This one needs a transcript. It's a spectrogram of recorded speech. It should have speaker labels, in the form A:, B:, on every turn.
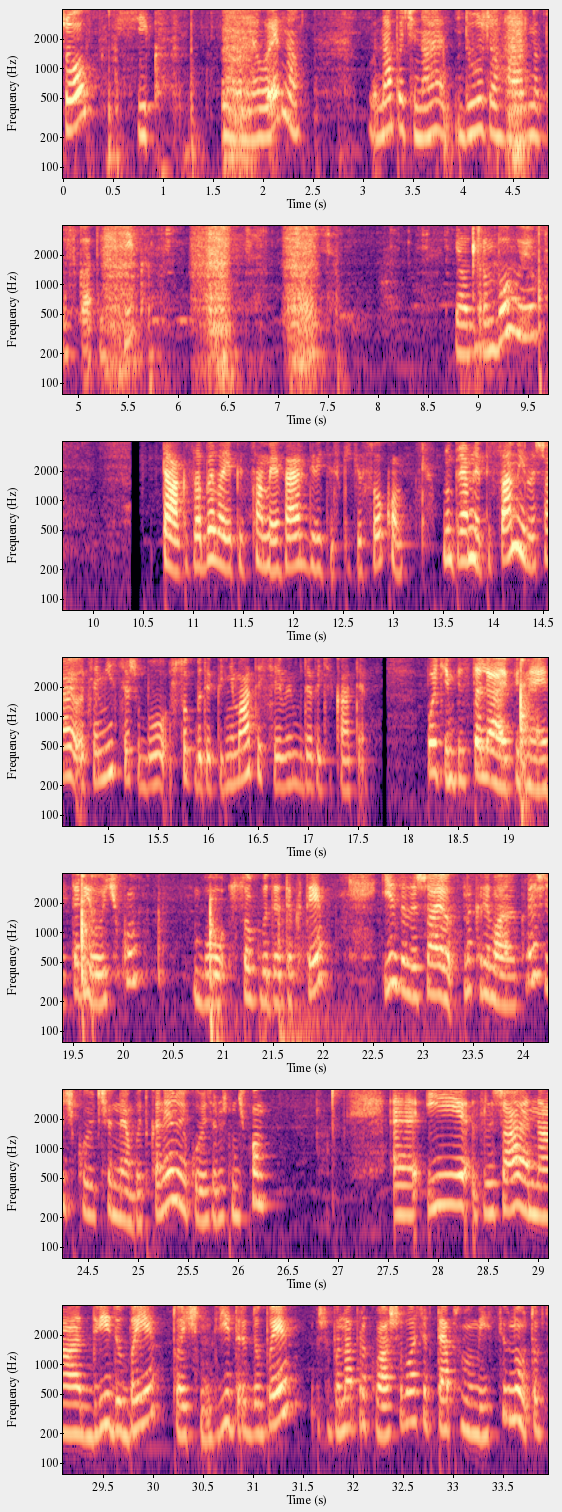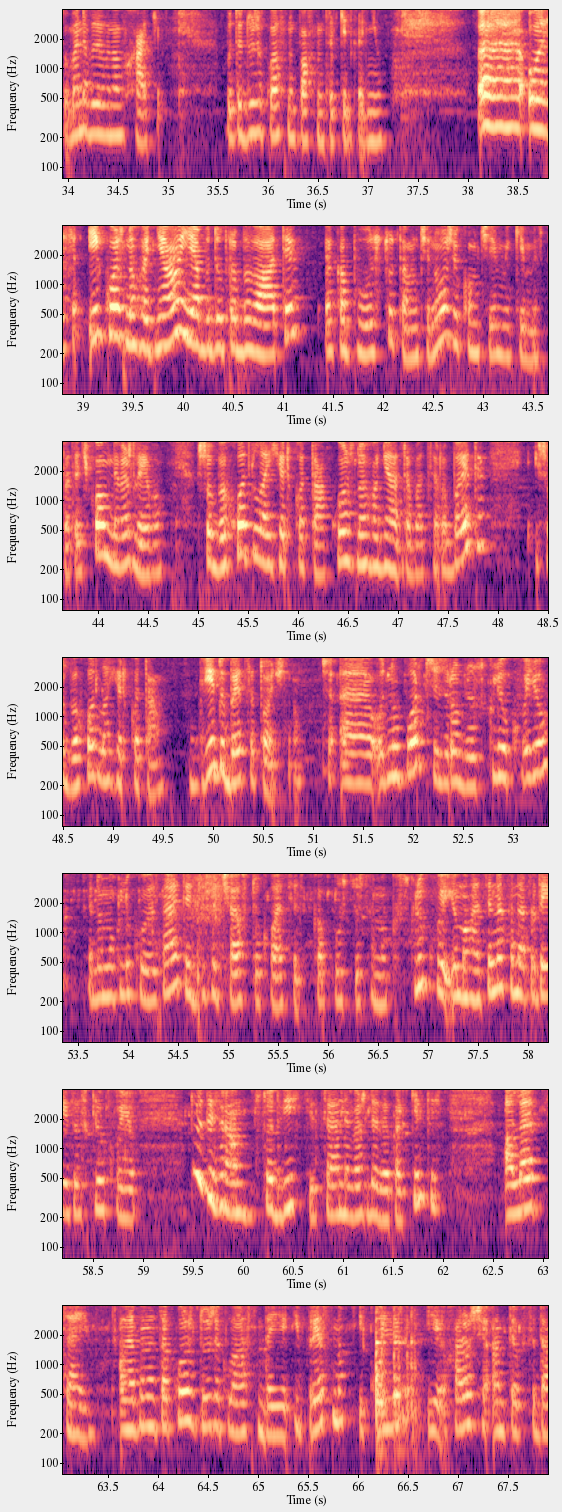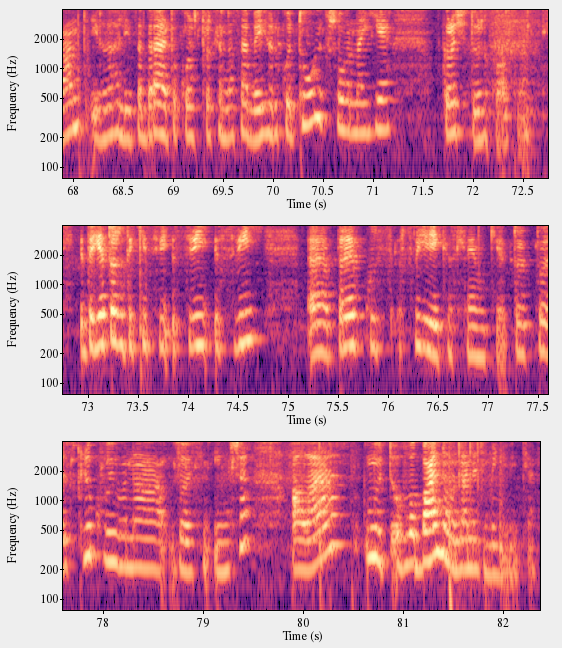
A: Пішов сік. Ну, не видно. Вона починає дуже гарно пускати сік. Ось. Я утрамбовую. Так, забила я під самий верх, дивіться, скільки соку. Ну, прямо не під самий, лишаю оце місце, щоб сок буде підніматися і він буде витікати. Потім підставляю під неї тарілочку, бо сок буде текти. І залишаю, накриваю кришечкою чим-небудь тканиною, якоюсь рушничком. Е, і залишаю на 2 доби, точно 2-3 доби, щоб вона проквашувалася в теплому місці. Ну, тобто, в мене буде вона в хаті. Буде дуже класно пахнути кілька днів. Е, ось, і кожного дня я буду пробивати капусту там, чи ножиком, чи якимось патачком, неважливо, щоб виходила гіркота. Кожного дня треба це робити, і щоб виходила гіркота. Дві доби це точно. Е, одну порцію зроблю з клюквою. Я думаю, клюквою, знаєте, дуже часто квасять капусту саме з клюквою, і в магазинах вона продається з клюквою. Ну, десь грам 100-200, це неважливо, яка кількість. Але цей, але вона також дуже класно дає і присмак, і колір, і хороший антиоксидант, і взагалі забирає також трохи на себе гіркоту, якщо вона є. Коротше, дуже класно. І дає теж такий свій, свій, свій е, привкус своєї кислинки. Тобто з клюквою вона зовсім інша, але ну, глобально вона не змінюється.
